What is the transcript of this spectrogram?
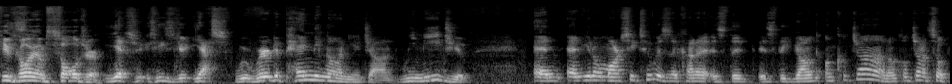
He's calling him soldier. Yes, he's yes. We're, we're depending on you, John. We need you, and and you know Marcy too is the kind of is the is the young Uncle John, Uncle John. So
